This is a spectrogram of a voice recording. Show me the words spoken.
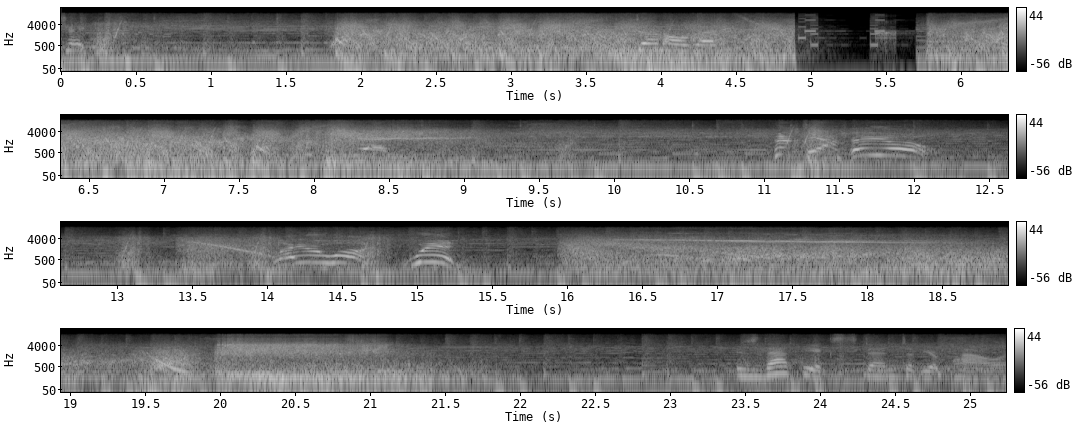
Take it? Done already? KO! Player one, win! Is that the extent of your power?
